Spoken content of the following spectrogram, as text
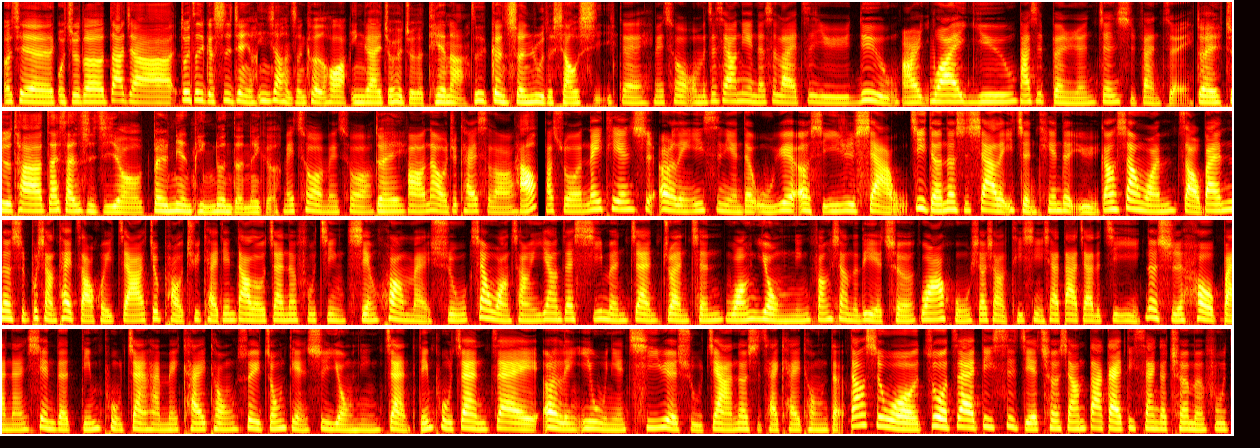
而且我觉得大家对这个事件有印象很深刻的话，应该就会觉得天哪，这是更深入的消息。对，没错，我们这次要念的是来自于 Ryu R Y U，他是本人真实犯罪。对，就是他在三十集有被念评论的那个。没错，没错。对，好，那我就开始喽。好，他说那天是二零一。一四年的五月二十一日下午，记得那时下了一整天的雨。刚上完早班，那时不想太早回家，就跑去台电大楼站那附近闲晃买书。像往常一样，在西门站转乘往永宁方向的列车。刮胡小小提醒一下大家的记忆，那时候板南线的顶埔站还没开通，所以终点是永宁站。顶埔站在二零一五年七月暑假那时才开通的。当时我坐在第四节车厢，大概第三个车门附近。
